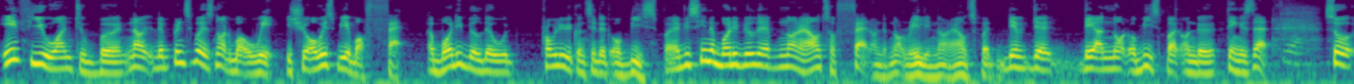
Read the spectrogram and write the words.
if you want to burn, now the principle is not about weight, it should always be about fat. A bodybuilder would probably be considered obese. But have you seen a bodybuilder have not an ounce of fat on them? Not really, not an ounce, but they, they, they are not obese. But on the thing is that. Yeah. So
